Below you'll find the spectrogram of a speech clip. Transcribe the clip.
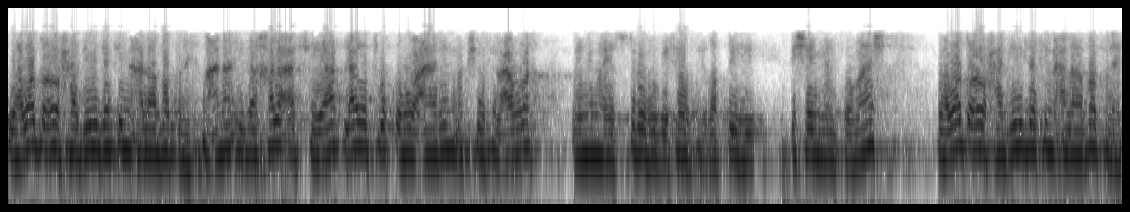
ووضع حديدة على بطنه. معناه إذا خلع الثياب لا يتركه عار مكشوف العورة وإنما يستره بثوب يغطيه بشيء من قماش. ووضع حديدة على بطنه.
